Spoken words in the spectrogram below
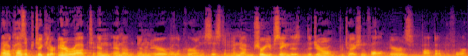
that'll cause a particular interrupt and, and, a, and an error will occur on the system. And I'm sure you've seen the, the general protection fault errors pop up before.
